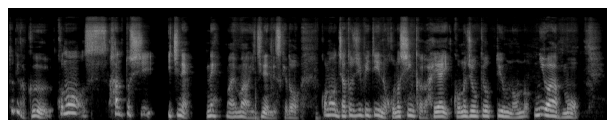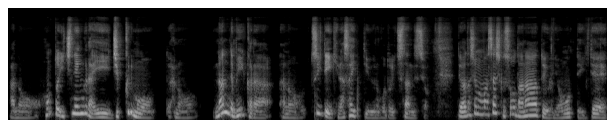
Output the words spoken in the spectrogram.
とにかく、この半年、1年、ね、まあ、まあ1年ですけど、このチャット GPT のこの進化が早い、この状況っていうのにはもう、あの、本当1年ぐらいじっくりもう、あの、何でもいいから、あの、ついていきなさいっていうようなことを言ってたんですよ。で、私もまさしくそうだなというふうに思っていて、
